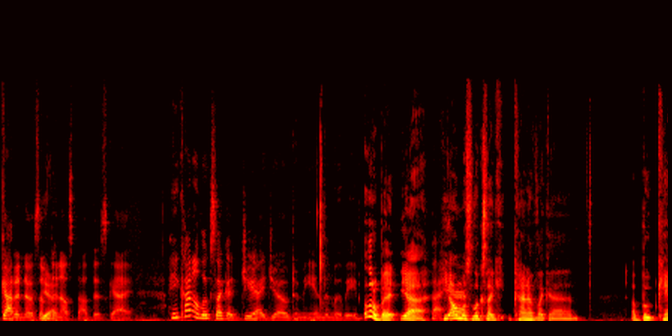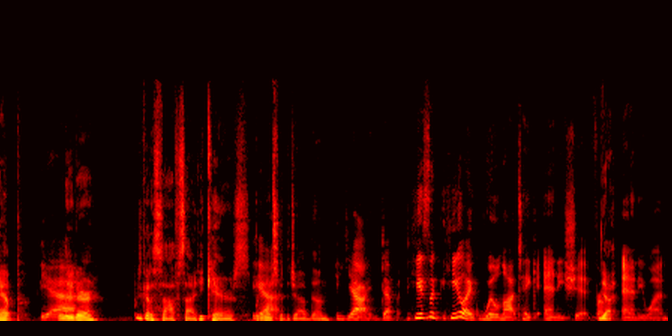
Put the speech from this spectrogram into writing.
gotta know something Yeah. else about this guy. He kind of looks like a GI Joe to me in the movie. A little bit, yeah. That he hair. almost looks like kind of like a a boot camp Yeah, leader. But he's got a soft side. He cares, but he wants to get the job done. Yeah, definitely. He's like he like will not take any shit from Yeah. anyone.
